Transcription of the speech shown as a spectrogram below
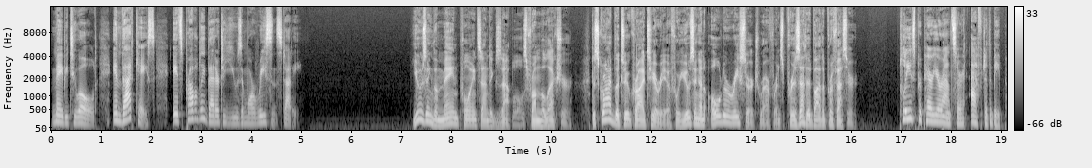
may be too old. In that case, it's probably better to use a more recent study. Using the main points and examples from the lecture, describe the two criteria for using an older research reference presented by the professor. Please prepare your answer after the beep.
